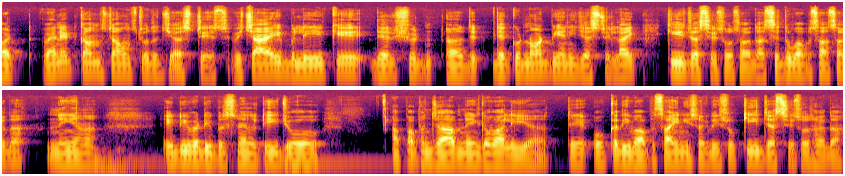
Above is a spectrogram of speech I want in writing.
But when it comes down to the justice which i believe ਕਿ there should uh, th- there could not be any justice like ਕੀ justice ਹੋ ਸਕਦਾ? ਸਿੱਧੂ ਵਾਪਸ ਆ ਸਕਦਾ? ਨਹੀਂ ਆਣਾ ਏਡੀ ਵੱਡੀ ਪਰਸਨੈਲਿਟੀ ਜੋ ਆਪਾਂ ਪੰਜਾਬ ਨੇ ਗਵਾ ਲਈ ਆ ਤੇ ਉਹ ਕਦੀ ਵਾਪਸ ਆ ਹੀ ਨਹੀਂ ਸਕਦੀ ਸੋ ਕੀ ਜਸਟਿਸ ਹੋ ਸਕਦਾ?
